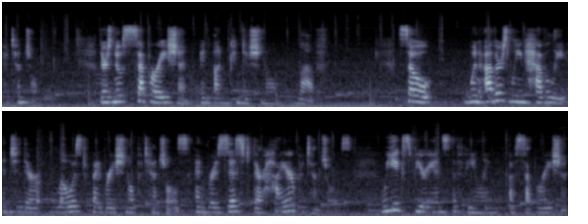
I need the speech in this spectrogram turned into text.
potential. There's no separation in unconditional love. So, when others lean heavily into their lowest vibrational potentials and resist their higher potentials, we experience the feeling of separation.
